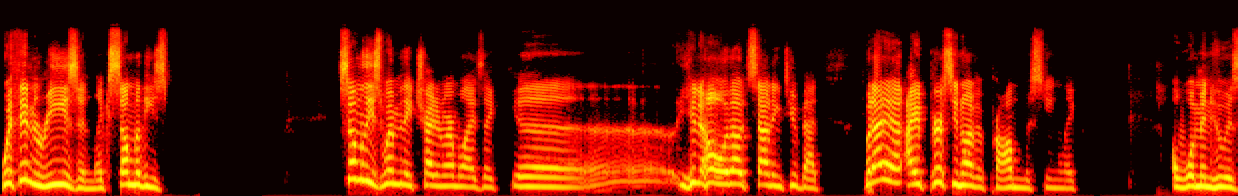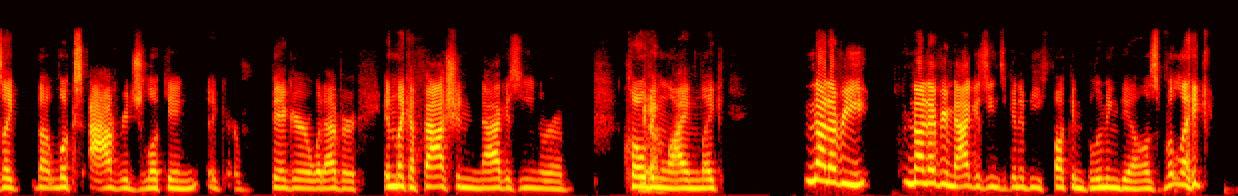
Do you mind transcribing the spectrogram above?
within reason, like some of these some of these women they try to normalize like uh, you know without sounding too bad but i i personally don't have a problem with seeing like a woman who is like that looks average looking like or bigger or whatever in like a fashion magazine or a clothing Yeah. line like not every not every magazine's going to be fucking bloomingdale's but like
